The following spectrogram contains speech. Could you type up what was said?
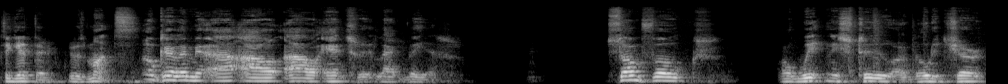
to get there. It was months. Okay, let me. I, I'll I'll answer it like this. Some folks are witness to or go to church,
